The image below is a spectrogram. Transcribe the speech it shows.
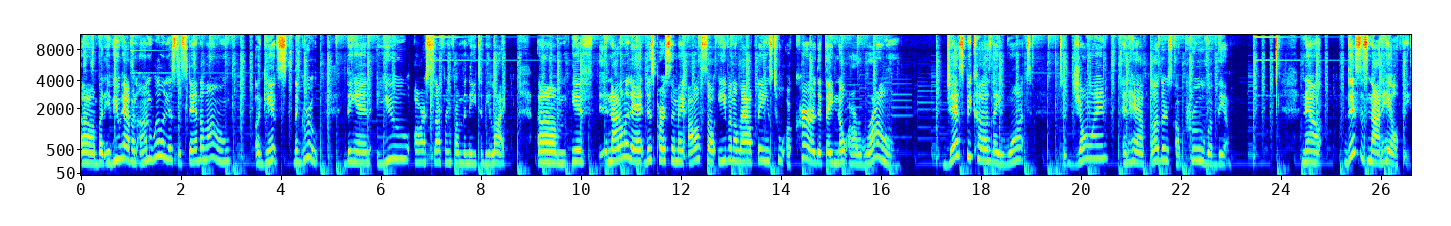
Um, but if you have an unwillingness to stand alone against the group, then you are suffering from the need to be liked. Um, if not only that, this person may also even allow things to occur that they know are wrong just because they want to join and have others approve of them. Now, this is not healthy.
